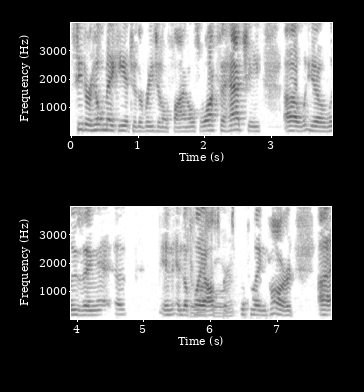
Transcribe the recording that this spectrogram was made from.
Cedar Hill making it to the regional finals. Waxahachie, uh, you know, losing. Uh, in, in the, playoffs, but still playing hard. Uh,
